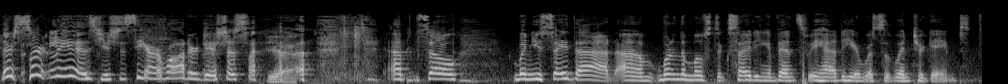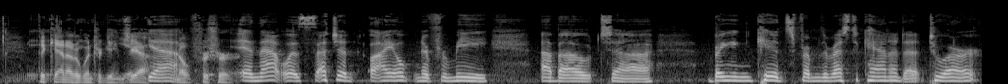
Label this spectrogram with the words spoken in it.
There certainly is. You should see our water dishes. Yeah. Um, so, when you say that, um, one of the most exciting events we had here was the Winter Games. The Canada Winter Games. Yeah. Yeah. No, for sure. And that was such an eye opener for me about uh, bringing kids from the rest of Canada to our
